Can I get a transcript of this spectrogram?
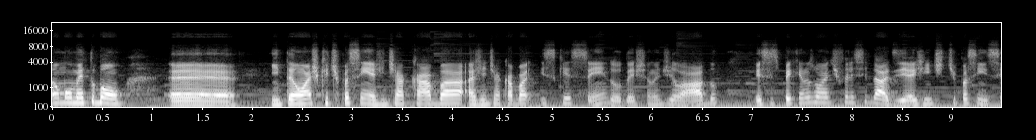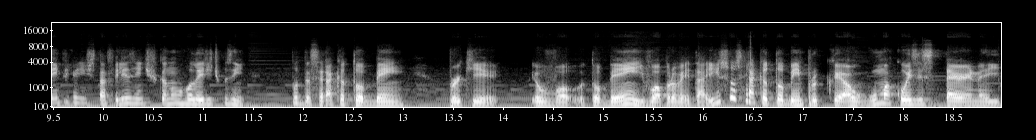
é um momento bom. É, então acho que tipo assim, a gente acaba a gente acaba esquecendo ou deixando de lado esses pequenos momentos de felicidade. E a gente tipo assim, sempre que a gente tá feliz, a gente fica num rolê de tipo assim, puta, será que eu tô bem porque eu, vou, eu tô bem e vou aproveitar isso? Ou será que eu tô bem porque alguma coisa externa aí?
